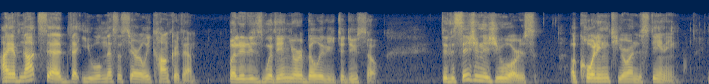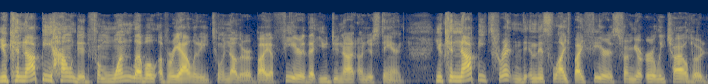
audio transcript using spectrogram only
I have not said that you will necessarily conquer them, but it is within your ability to do so. The decision is yours according to your understanding. You cannot be hounded from one level of reality to another by a fear that you do not understand. You cannot be threatened in this life by fears from your early childhood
